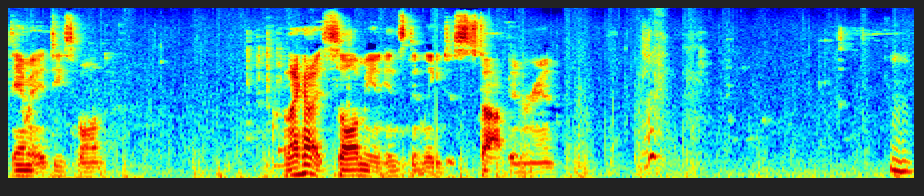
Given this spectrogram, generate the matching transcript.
Damn it, it despawned. I like how it saw me and instantly just stopped and ran. No,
